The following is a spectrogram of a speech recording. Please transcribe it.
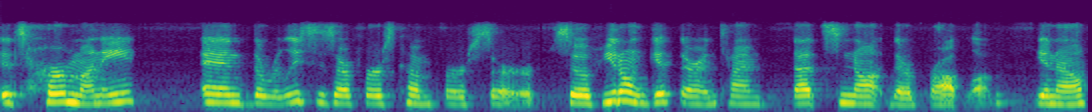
it's her money and the releases are first come first serve. So if you don't get there in time, that's not their problem, you know?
